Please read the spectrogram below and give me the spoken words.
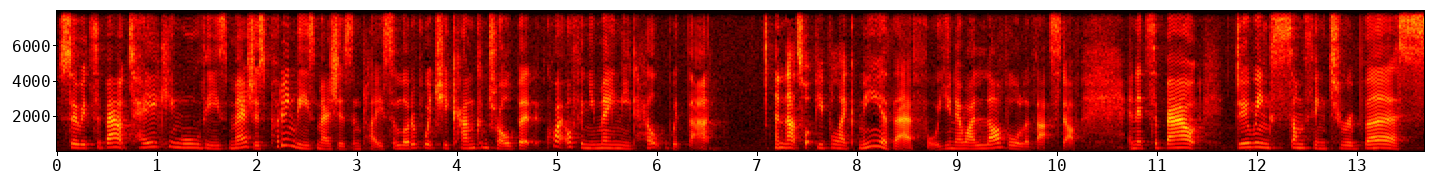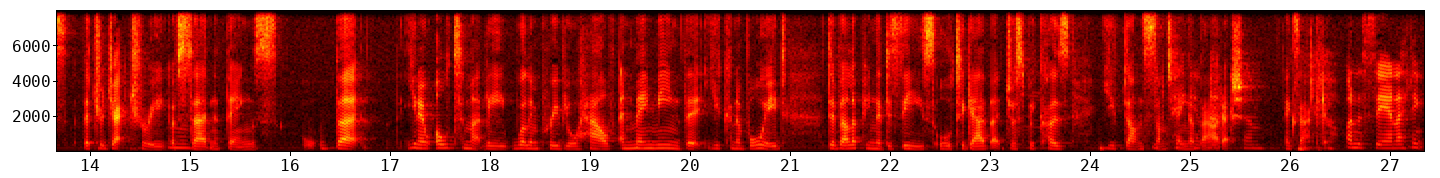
so it's about taking all these measures putting these measures in place a lot of which you can control but quite often you may need help with that and that's what people like me are there for. You know, I love all of that stuff. And it's about doing something to reverse the trajectory of mm. certain things that, you know, ultimately will improve your health and may mean that you can avoid developing a disease altogether just because you've done something taken about action. it. Exactly. honestly and i think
